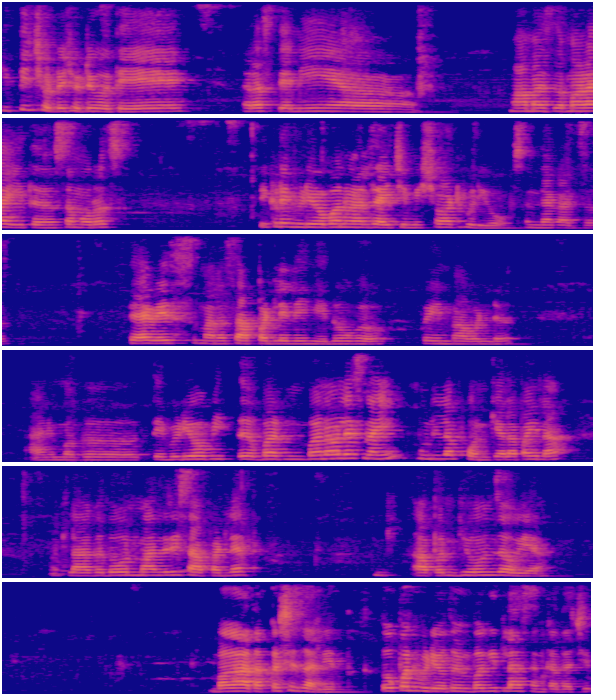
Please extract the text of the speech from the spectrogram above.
किती छोटे छोटे होते. रस्त्याने मामाचं मामाचा मळा इथं समोरच. तिकडे व्हिडिओ बनवायला जायचे मी शॉर्ट व्हिडिओ संध्याकाळचं. त्यावेळेस मला सापडलेले हे दोघं बहीण भावंड. आणि मग ते व्हिडिओ बी बन बनवलेच नाही. मुलीला फोन केला पहिला. म्हटलं अगं दोन मांजरी सापडल्यात. आपण घेऊन जाऊया. बघा आता कसे झालेत. तो पण व्हिडिओ तुम्ही बघितला असेल कदाचित.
